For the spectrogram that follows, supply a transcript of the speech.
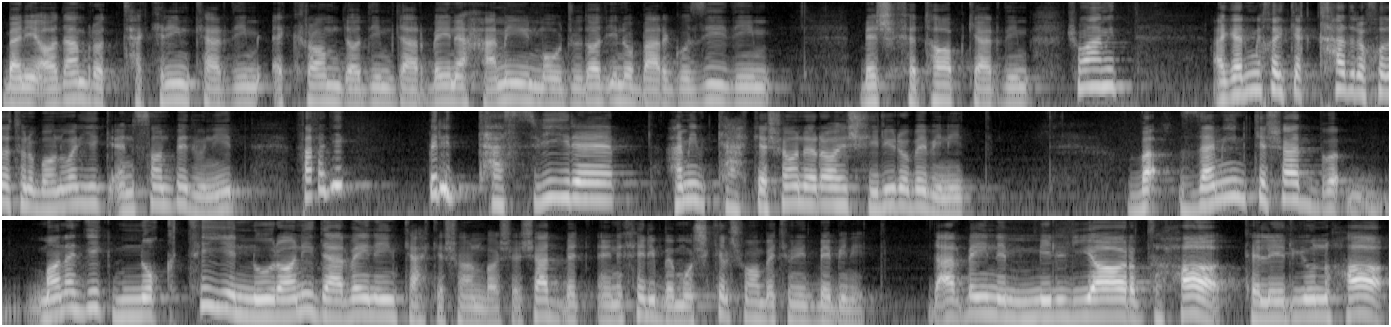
بنی آدم رو تکریم کردیم اکرام دادیم در بین همه این موجودات اینو برگزیدیم بهش خطاب کردیم. شما همین اگر می‌خواید که قدر خودتون رو به عنوان یک انسان بدونید فقط یک برید تصویر همین کهکشان راه شیری رو ببینید. و زمین که شاید ب- مانند یک نقطه نورانی در بین این کهکشان باشه. شاید به- یعنی خیلی به مشکل شما بتونید ببینید. در بین میلیاردها ها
